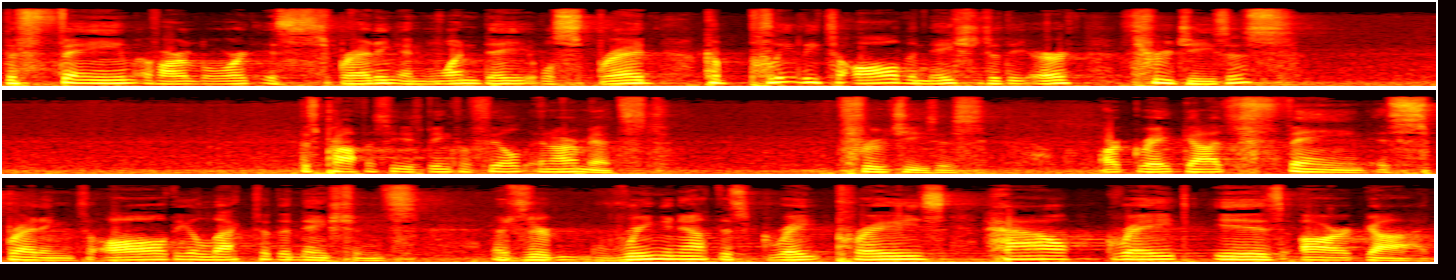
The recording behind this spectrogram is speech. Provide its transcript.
The fame of our Lord is spreading, and one day it will spread completely to all the nations of the earth through Jesus. This prophecy is being fulfilled in our midst through Jesus. Our great God's fame is spreading to all the elect of the nations as they're ringing out this great praise. How great is our God?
